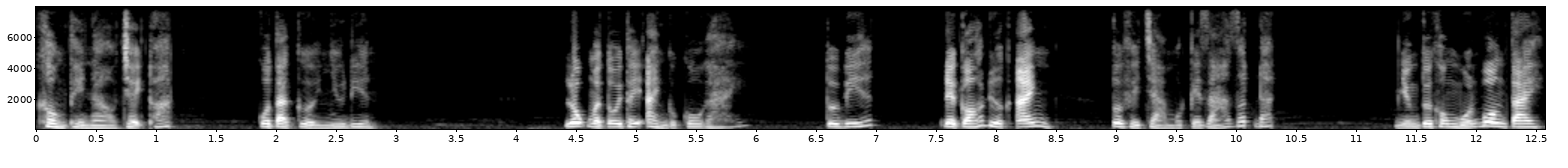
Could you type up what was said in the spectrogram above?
không thể nào chạy thoát. Cô ta cười như điên. Lúc mà tôi thấy ảnh của cô gái, tôi biết để có được anh, tôi phải trả một cái giá rất đắt. Nhưng tôi không muốn buông tay.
